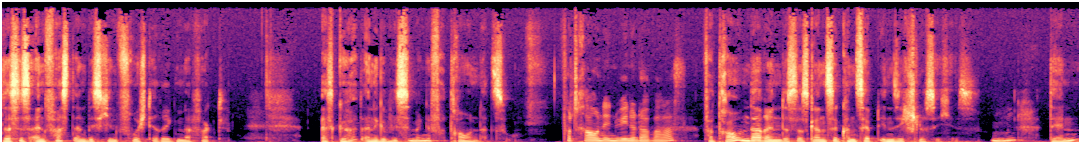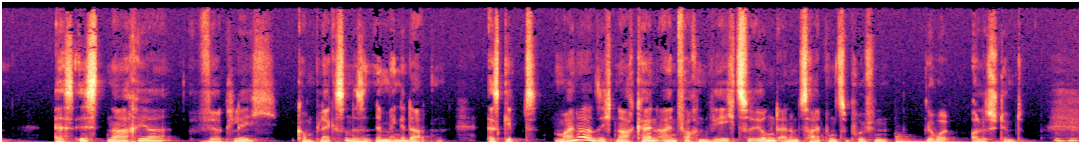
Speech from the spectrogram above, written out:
Das ist ein fast ein bisschen furchterregender Fakt. Es gehört eine gewisse Menge Vertrauen dazu. Vertrauen in wen oder was? Vertrauen darin, dass das ganze Konzept in sich schlüssig ist. Mhm. Denn es ist nachher wirklich komplex und es sind eine Menge Daten. Es gibt meiner Ansicht nach keinen einfachen Weg, zu irgendeinem Zeitpunkt zu prüfen, jawohl, alles stimmt. Mhm.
